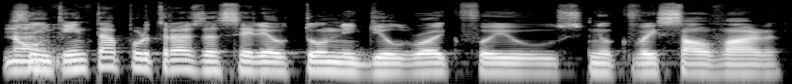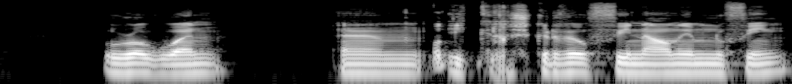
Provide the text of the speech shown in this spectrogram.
não... Sim, quem está por trás da série é o Tony Gilroy, que foi o senhor que veio salvar o Rogue One um, o... e que reescreveu o final mesmo no fim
